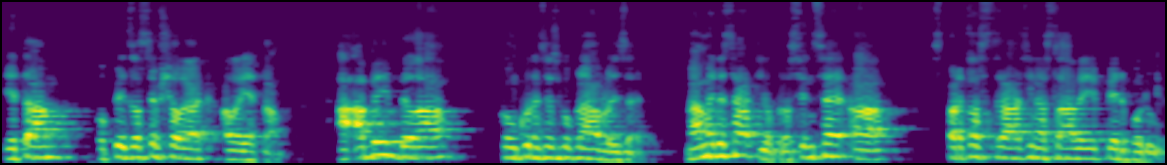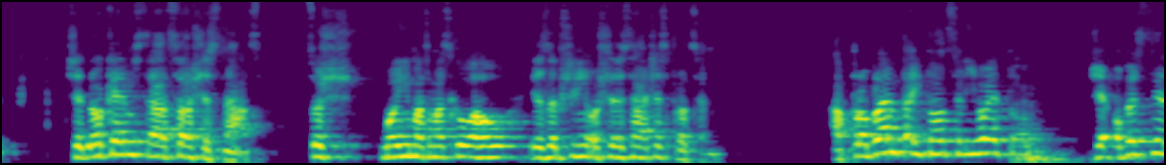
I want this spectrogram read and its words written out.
Je tam, opět zase všelijak, ale je tam. A aby byla konkurenceschopná v lize. Máme 10. prosince a Sparta ztrácí na Slávě 5 bodů. Před rokem ztrácela 16, což mojí matematickou vahou je zlepšení o 66%. A problém tady toho celého je to, že obecně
